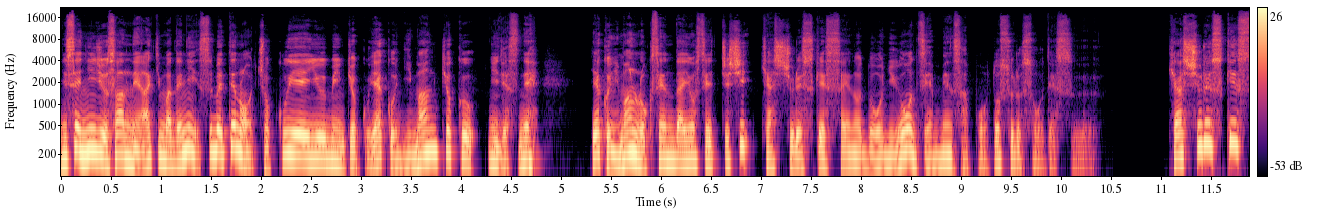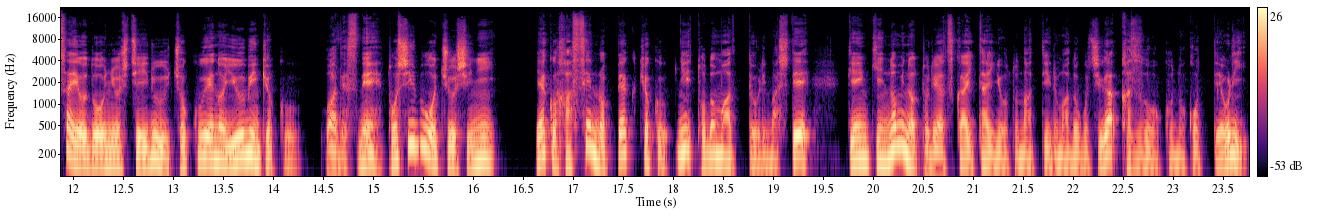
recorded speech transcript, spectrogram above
2023年秋までに全ての直営郵便局約2万局にですね、約2万6千台を設置し、キャッシュレス決済の導入を全面サポートするそうです。キャッシュレス決済を導入している直営の郵便局はですね、都市部を中心に約8600局にとどまっておりまして、現金のみの取り扱い対応となっている窓口が数多く残っており、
